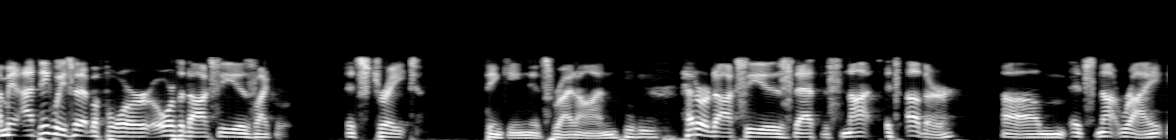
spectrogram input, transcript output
I mean, I think we said it before. Orthodoxy is like it's straight thinking; it's right on. mhm. Heterodoxy is that it's not, it's other. Um, it's not right,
